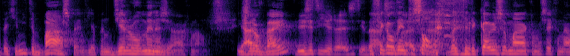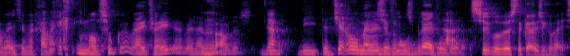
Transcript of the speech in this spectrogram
dat je niet de baas bent. Je hebt een general manager aangenomen. Die is Ja, er ook bij. Die zit hier, eh, zit hier Dat naast vind ik altijd interessant. Dat je de keuze maakt om te zeggen, nou weet je, we gaan echt iemand zoeken, wij twee, eh, wij zijn de Mhm. founders, die, Ja. die de general manager van ons bedrijf wil worden. super bewuste keuze geweest.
